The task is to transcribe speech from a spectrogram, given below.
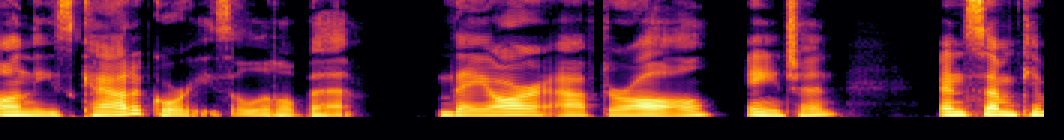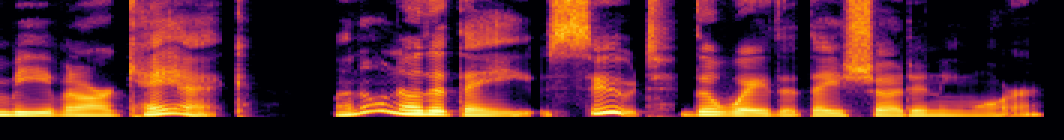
on these categories a little bit. They are, after all, ancient, and some can be even archaic. I don't know that they suit the way that they should anymore.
